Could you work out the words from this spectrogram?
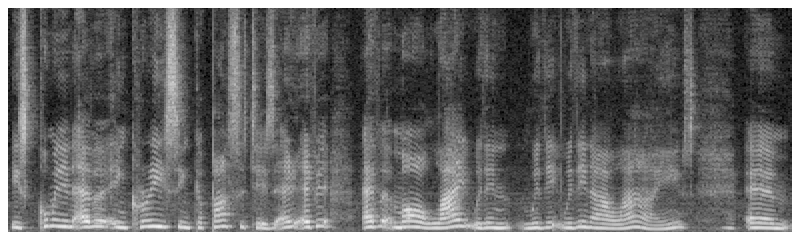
he's coming in ever increasing capacities, ever, ever more light within within within our lives. Um,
